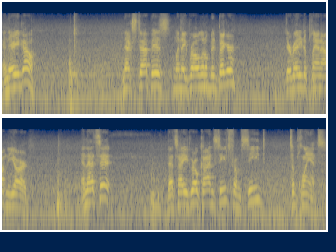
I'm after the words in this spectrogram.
And there you go. Next step is when they grow a little bit bigger, they're ready to plant out in the yard. And that's it. That's how you grow cotton seeds from seed to plant.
